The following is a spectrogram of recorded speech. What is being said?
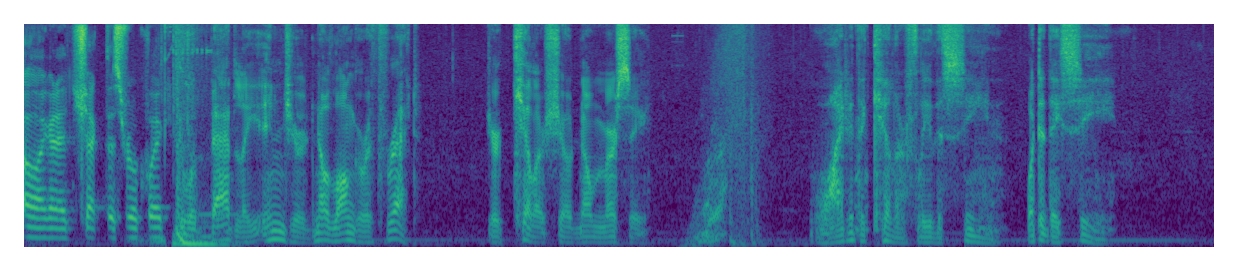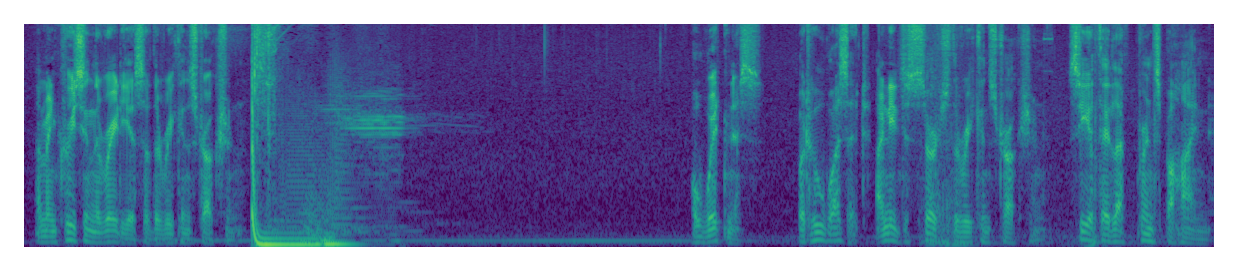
Oh, I gotta check this real quick. You were badly injured, no longer a threat. Your killer showed no mercy. Why did the killer flee the scene? What did they see? I'm increasing the radius of the reconstruction. A witness. But who was it? I need to search the reconstruction. See if they left prints behind.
